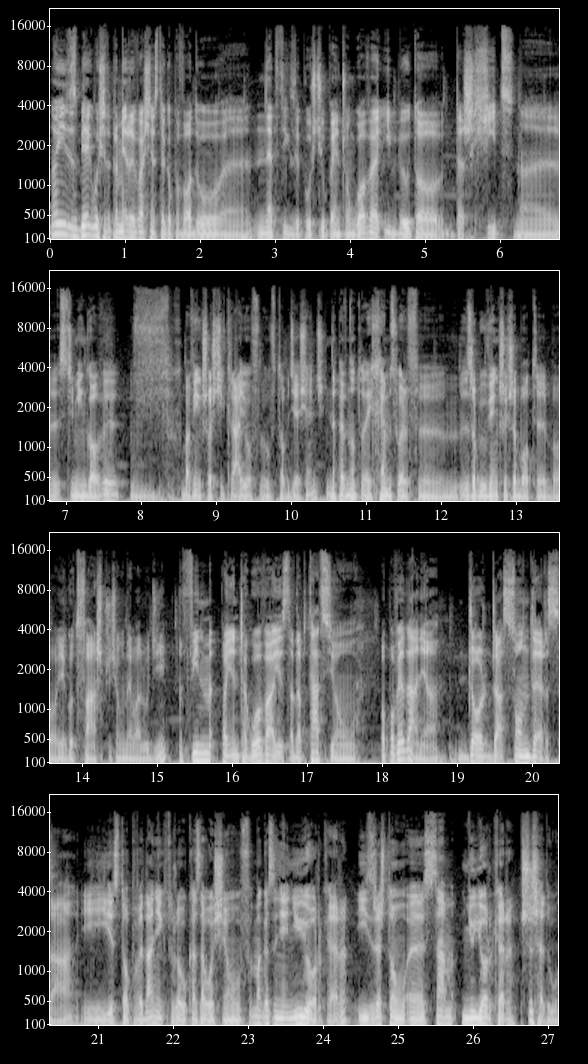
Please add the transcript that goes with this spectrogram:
No i zbiegły się te premiery właśnie z tego powodu. Netflix wypuścił Pajęczą Głowę i był to też hit streamingowy w chyba większości krajów, był w top 10. Na pewno tutaj Hemsworth zrobił większość roboty, bo jego twarz przyciągnęła ludzi. Film Pajęcza Głowa jest adaptacją opowiadania George'a Saundersa i jest to opowiadanie, które ukazało się w magazynie New Yorker i zresztą sam New Yorker przyszedł.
